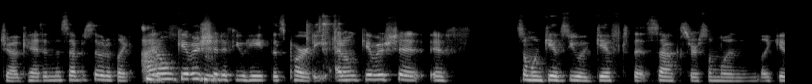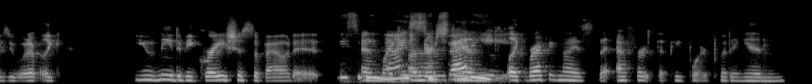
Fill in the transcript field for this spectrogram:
Jughead in this episode of like, I Hmm. don't give a Hmm. shit if you hate this party. I don't give a shit if someone gives you a gift that sucks or someone like gives you whatever. Like you need to be gracious about it He needs to and like nice understand like recognize the effort that people are putting in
